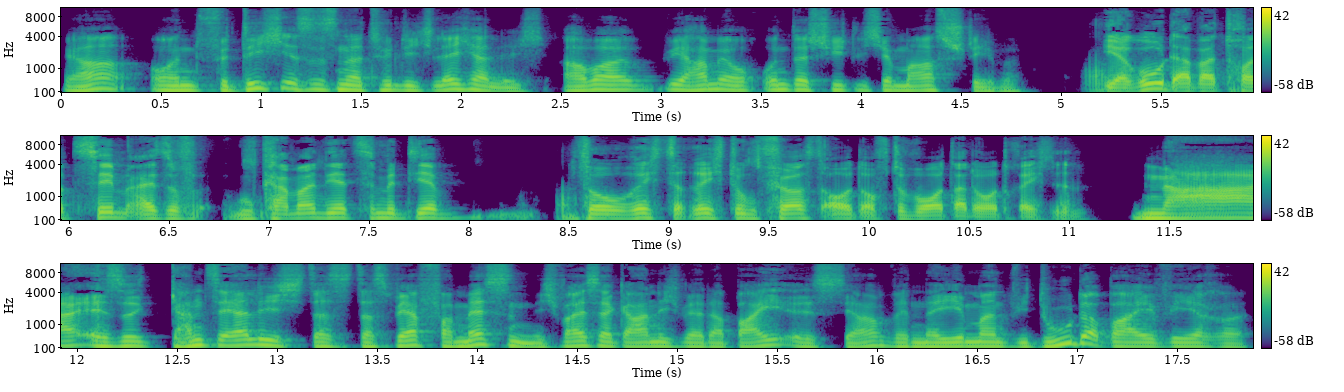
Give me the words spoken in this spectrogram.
Ja, und für dich ist es natürlich lächerlich, aber wir haben ja auch unterschiedliche Maßstäbe. Ja gut, aber trotzdem, also kann man jetzt mit dir so Richtung First Out of the Water dort rechnen? Na, also ganz ehrlich, das, das wäre vermessen. Ich weiß ja gar nicht, wer dabei ist, ja. Wenn da jemand wie du dabei wäre,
